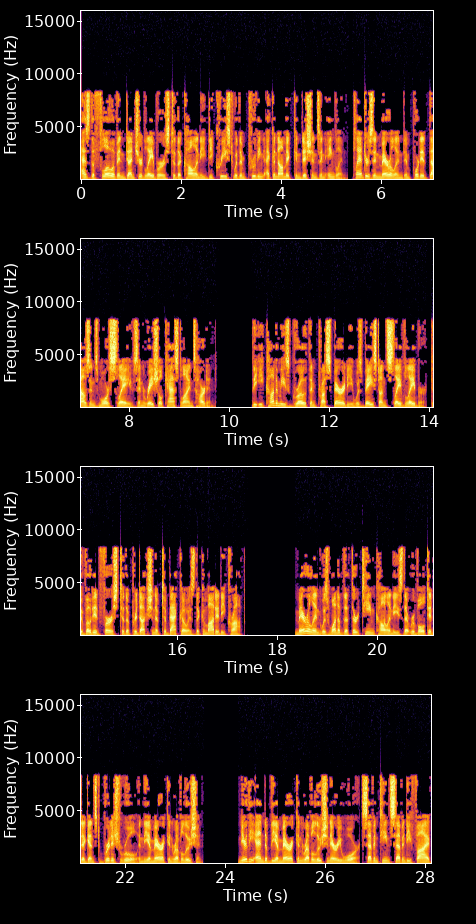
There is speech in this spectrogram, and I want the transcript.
As the flow of indentured laborers to the colony decreased with improving economic conditions in England, planters in Maryland imported thousands more slaves and racial caste lines hardened. The economy's growth and prosperity was based on slave labor, devoted first to the production of tobacco as the commodity crop. Maryland was one of the thirteen colonies that revolted against British rule in the American Revolution. Near the end of the American Revolutionary War 1775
